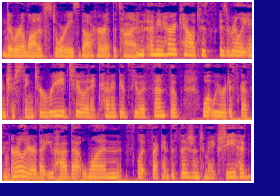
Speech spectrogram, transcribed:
there were a lot of stories about her at the time. And, I mean, her account is, is really interesting to read too, and it kind of gives you a sense of what we were discussing earlier, that you had that one split second decision to make. She had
